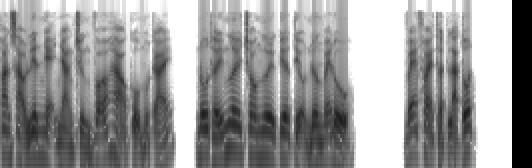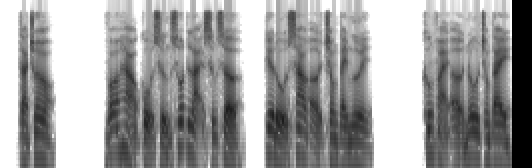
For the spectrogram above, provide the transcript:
Phan xảo liên nhẹ nhàng chừng võ hảo cổ một cái, nô thấy ngươi cho ngươi kia tiểu nương vẽ đồ. Vẽ phải thật là tốt. Ta cho. Võ hảo cổ sửng sốt lại sững sờ, kia đồ sao ở trong tay ngươi? Không phải ở nô trong tay.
